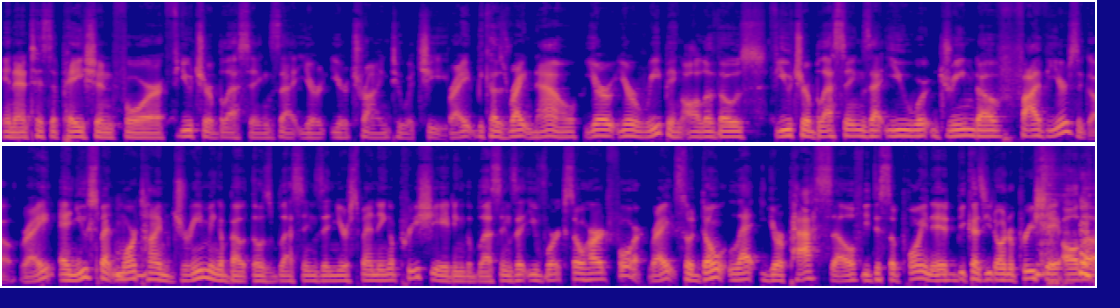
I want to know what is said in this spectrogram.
in anticipation for future blessings that you're you're trying to achieve, right? Because right now you're you're reaping all of those future blessings that you were dreamed of 5 years ago, right? And you spent more mm-hmm. time dreaming about those blessings and you're spending appreciating the blessings that you've worked so hard for, right? So don't let your past self be disappointed because you don't appreciate all the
